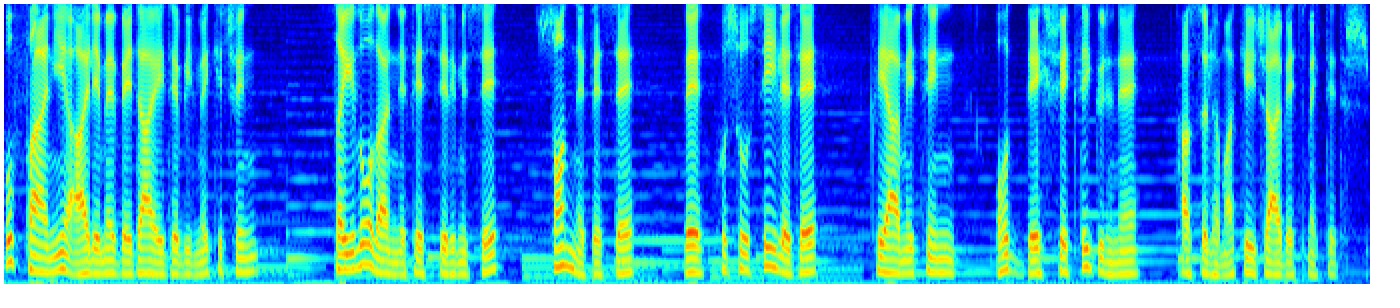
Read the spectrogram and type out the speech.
bu fani aleme veda edebilmek için sayılı olan nefeslerimizi son nefese ve hususiyle de kıyametin o dehşetli gününe hazırlamak icap etmektedir.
